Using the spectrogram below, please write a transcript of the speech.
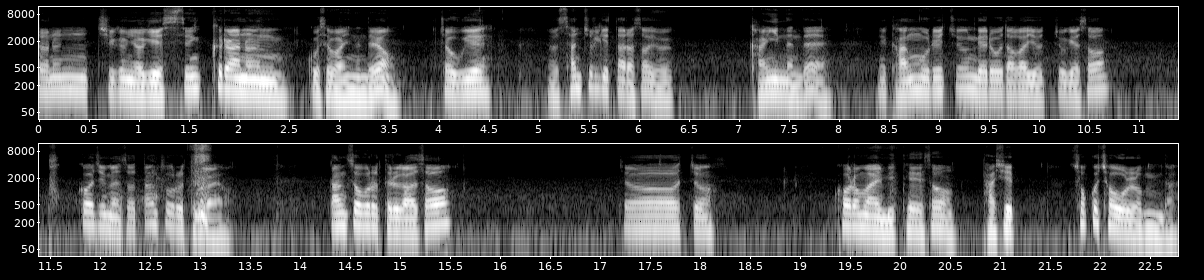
저는 지금 여기 싱크라는 곳에 와 있는데요. 저 위에 산줄기 따라서 여기 강이 있는데 이 강물이 쭉 내려오다가 이쪽에서 푹 꺼지면서 땅속으로 들어가요. 땅속으로 들어가서 저쪽 코로마일 밑에서 다시 솟구쳐 올라옵니다.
